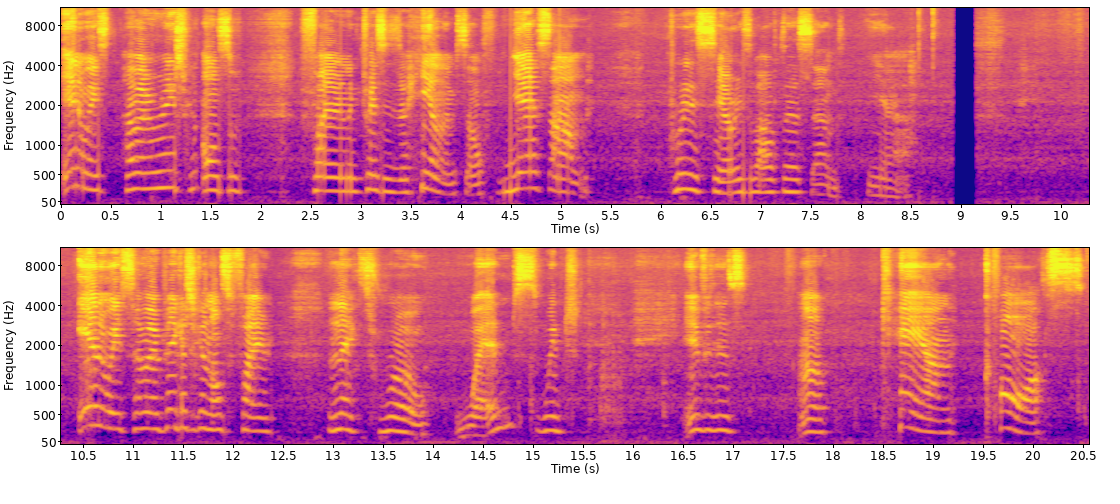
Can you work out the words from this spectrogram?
Anyways, however, can also fire electricity to heal himself. Yes, I'm pretty serious about this, and yeah. Anyways, however, Pikachu can also fire electro webs, which, if it is, uh, can cause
